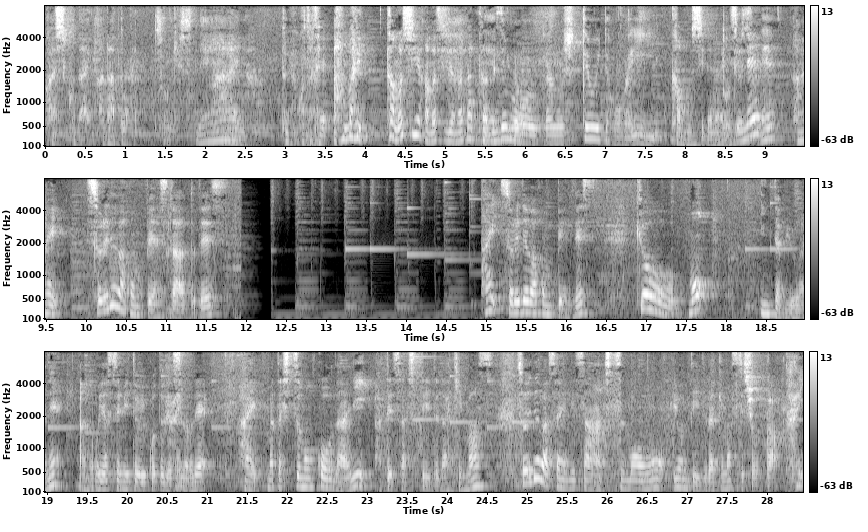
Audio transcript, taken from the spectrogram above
おかしくないかなと。そうですね。はい。ということであんまり楽しい話じゃなかったんですけど、でもあの知っておいた方がいいかもしれないですよね、ね、はい。それでは本編スタートです。はいそれでは本編です。今日もインタビューはねあのお休みということですので、はいはい、また質問コーナーに当てさせていただきます。それではさゆみさん質問を読んでいただけますでしょうか？はい。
